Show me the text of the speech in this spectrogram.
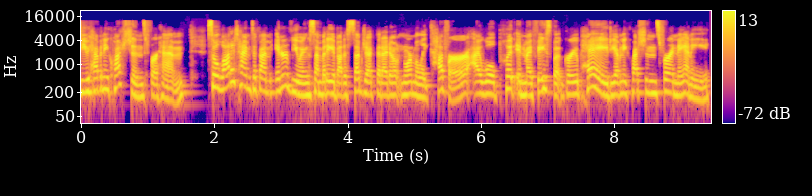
do you have any questions for him? So, a lot of times, if I'm interviewing somebody about a subject that I don't normally cover, I will put in my Facebook group, Hey, do you have any questions for a nanny?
